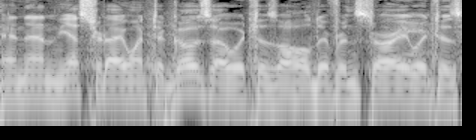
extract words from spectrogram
And then yesterday I went to Gozo, which is a whole different story, which is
